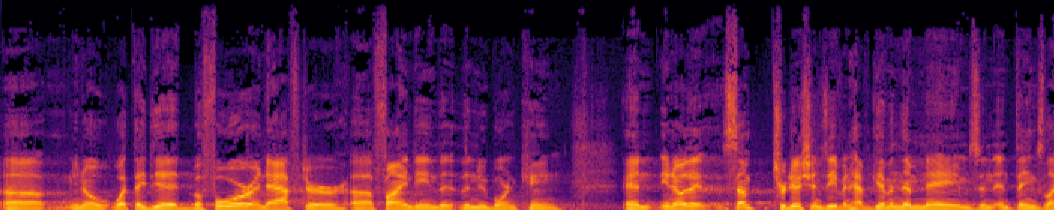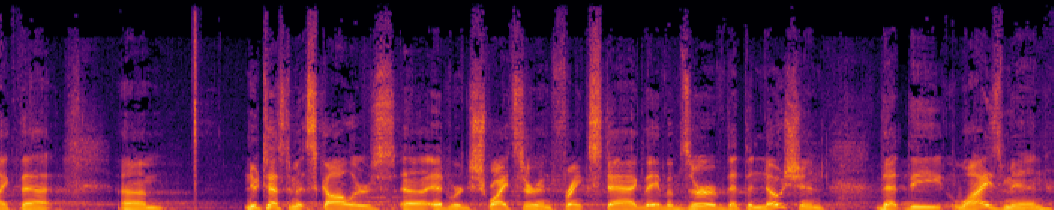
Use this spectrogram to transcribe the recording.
uh, you know, what they did before and after uh, finding the, the newborn king. And, you know, they, some traditions even have given them names and, and things like that. Um, New Testament scholars, uh, Edward Schweizer and Frank Stagg, they've observed that the notion that the wise men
